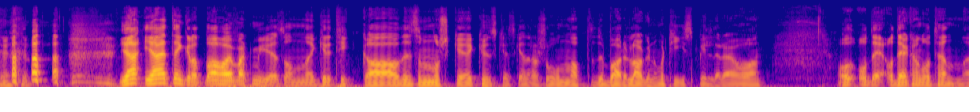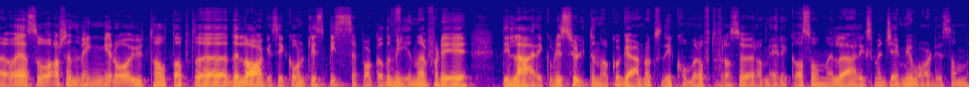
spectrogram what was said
jeg, jeg tenker at det har vært mye sånn kritikk av den liksom, norske kunstgressgenerasjonen. At du bare lager nummer ti-spillere og og, og, det, og det kan godt hende. Og jeg så Arsen Wenger òg uttalte at uh, det lages ikke ordentlig spisse på akademiene, fordi de lærer ikke å bli sulte nok og gærne nok, så de kommer ofte fra Sør-Amerika og sånn, eller det er liksom en Jamie Wardy som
